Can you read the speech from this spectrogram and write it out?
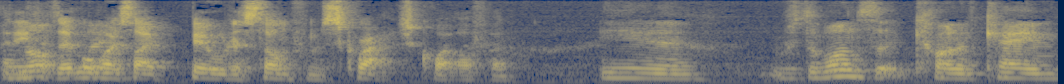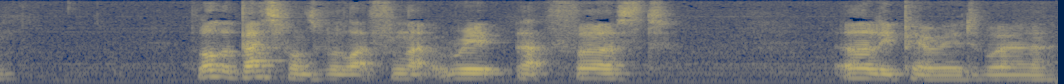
and you Not have almost like build a song from scratch quite often. Yeah, it was the ones that kind of came. A lot of the best ones were like from that re- that first early period where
